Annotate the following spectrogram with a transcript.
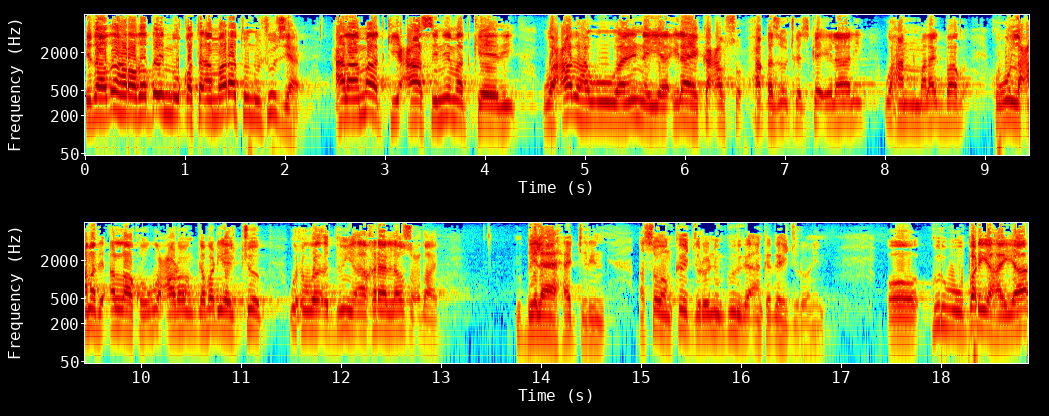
idaa daharad hadday muuqato amaaraatu nushuusiha calaamaadkii caasinimadkeedii wacadaha wuu waaninayaa ilaahay ka cabso xaqa zawjka iska ilaali waxaan malaa'ig baa kugu lacnadi allah kugu cadhoon gabadh yahay joog wuxuu waa adduunya aakhira loo socdaay bilaa hajrin asagoon ka hijroonin guriga aan kaga hijroonin. Oo guri wuu baryahayaa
